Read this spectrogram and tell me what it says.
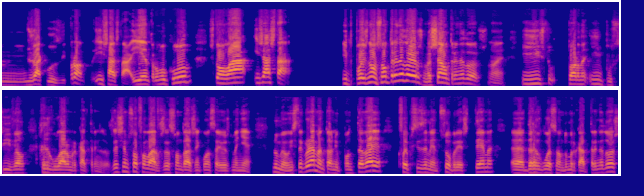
um, do jacuzzi. Pronto, e já está. E entram no clube, estão lá e já está. E depois não são treinadores, mas são treinadores, não é? E isto torna impossível regular o mercado de treinadores. Deixem-me só falar-vos da sondagem que lancei hoje de manhã no meu Instagram, António.tadeia, que foi precisamente sobre este tema uh, da regulação do mercado de treinadores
